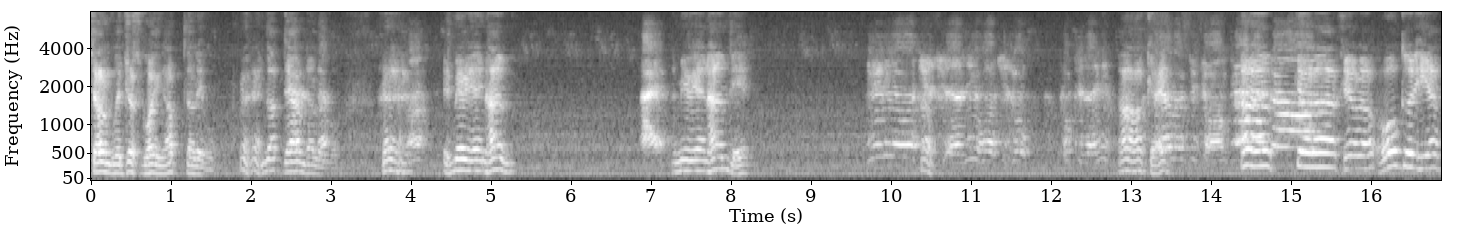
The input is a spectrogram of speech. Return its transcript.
Tell them we're just going up the level, not down the level. Is Marianne home? Hey? Is Marianne home there? Yeah, yeah, yeah, watch it all. Talk to Danny. Oh, okay. Hello. Hello, kia ora. All good here.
